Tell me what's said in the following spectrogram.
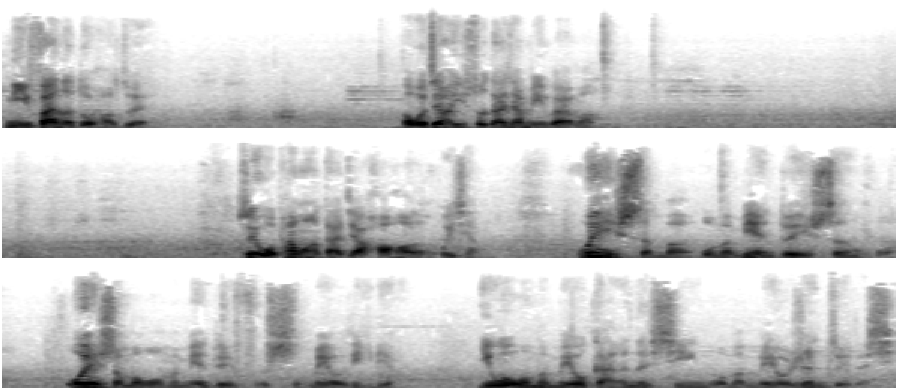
你犯了多少罪？啊，我这样一说，大家明白吗？所以我盼望大家好好的回想，为什么我们面对生活，为什么我们面对服饰没有力量？因为我们没有感恩的心，我们没有认罪的心。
